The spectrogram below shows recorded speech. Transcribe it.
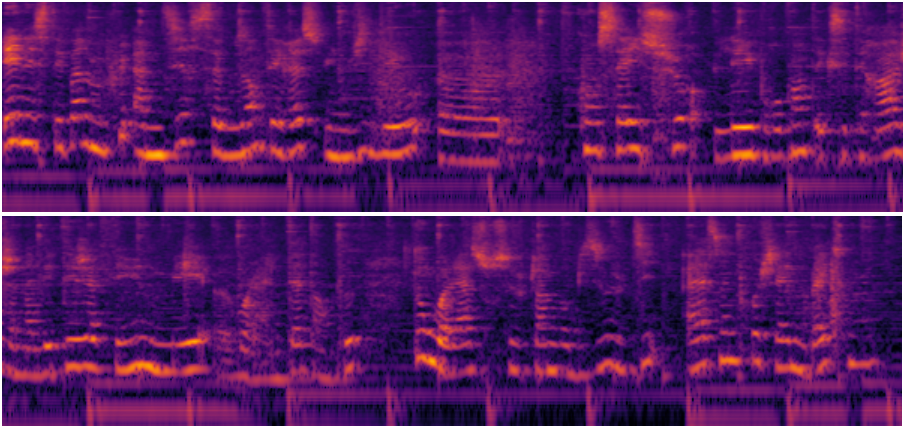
Et n'hésitez pas non plus à me dire si ça vous intéresse une vidéo conseils sur les brocantes etc. J'en avais déjà fait une mais euh, voilà elle date un peu. Donc voilà sur ce je vous plein de gros bisous, je vous dis à la semaine prochaine, bye tout le monde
